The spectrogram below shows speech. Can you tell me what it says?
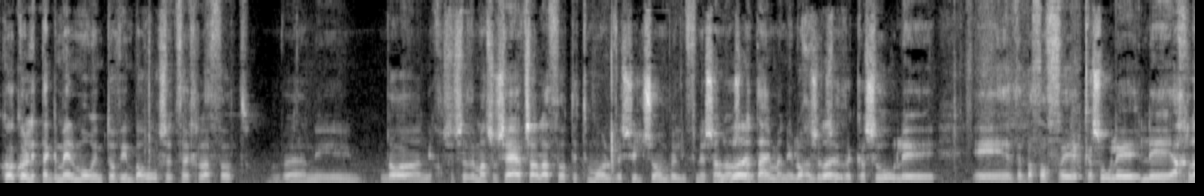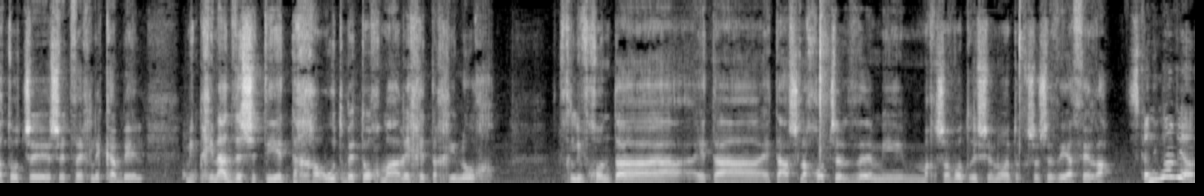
קודם כל, לתגמל מורים טובים ברור שצריך לעשות, ואני לא, אני חושב שזה משהו שהיה אפשר לעשות אתמול ושלשום ולפני שנה או. שנתיים, אני לא חושב. שזה קשור ל... אה, זה בסוף אה, קשור ל- להחלטות ש, שצריך לקבל. מבחינת זה שתהיה תחרות בתוך מערכת החינוך, צריך לבחון את, ה, את, ה, את ההשלכות של זה ממחשבות ראשונות, אני חושב שזה יעשה רע. סקנדינביה.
